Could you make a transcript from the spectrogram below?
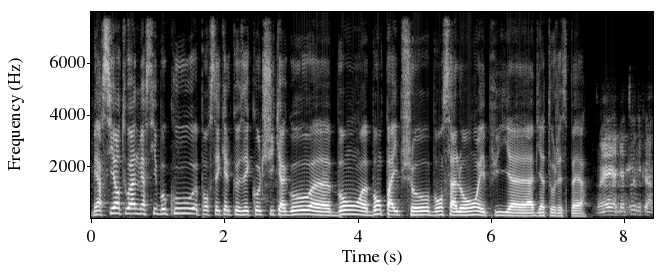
Merci Antoine, merci beaucoup pour ces quelques échos de Chicago. Euh, bon, bon pipe show, bon salon et puis à bientôt j'espère. Ouais, à bientôt Nicolas.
